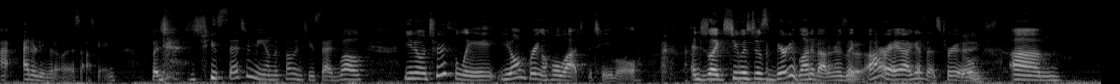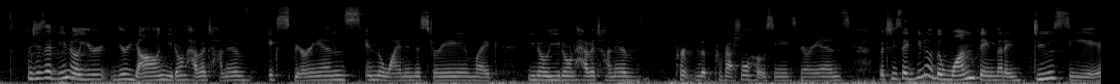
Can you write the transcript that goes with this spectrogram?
I, I don't even know what I was asking. But she said to me on the phone, she said, well, you know, truthfully, you don't bring a whole lot to the table and she, like she was just very blunt about it. And I was like, all right, I guess that's true. Thanks. Um, and she said, you know, you're you're young, you don't have a ton of experience in the wine industry, and like, you know, you don't have a ton of pro- the professional hosting experience. But she said, you know, the one thing that I do see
